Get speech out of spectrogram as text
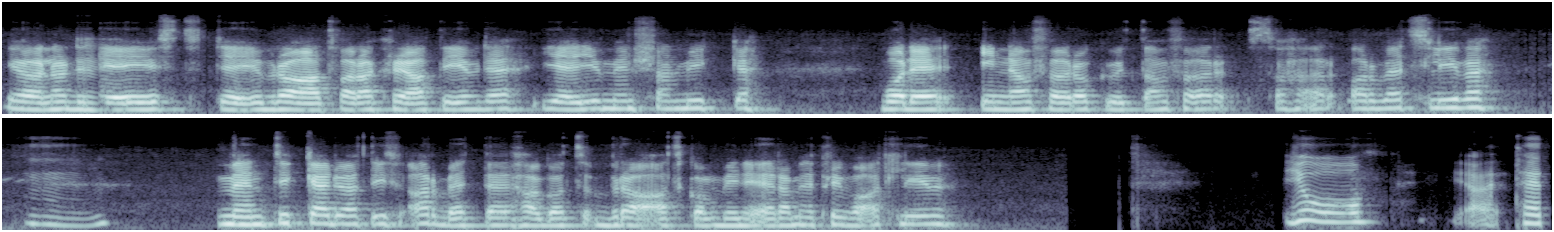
Ja, no, det, är just, det är ju bra att vara kreativ, det ger ju människan mycket, både innanför och utanför så här arbetslivet. Mm. Men tycker du att ditt arbete har gått bra att kombinera med privatliv? Jo, ja, det,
